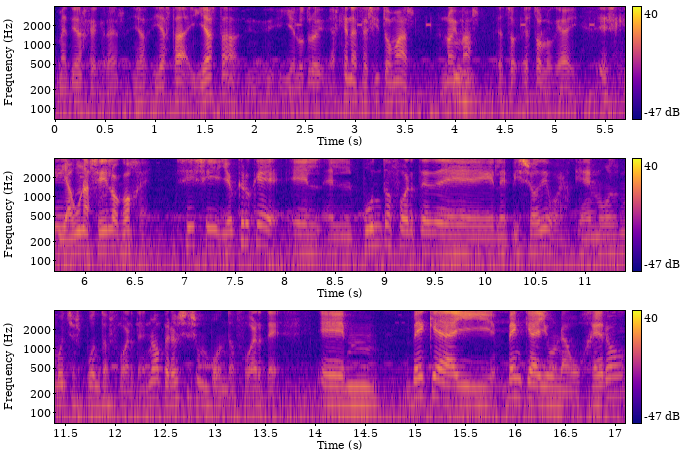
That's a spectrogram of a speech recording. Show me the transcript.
Me tienes que creer. Ya, ya está, y ya está. Y el otro, es que necesito más, no hay uh -huh. más. Esto, esto es lo que hay. Es que... Y aún así lo coge. Sí, sí, yo creo que el, el punto fuerte del episodio, bueno, tiene muchos puntos fuertes, ¿no? Pero ese es un punto fuerte. Eh, ve que hay, ven que hay un agujero,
